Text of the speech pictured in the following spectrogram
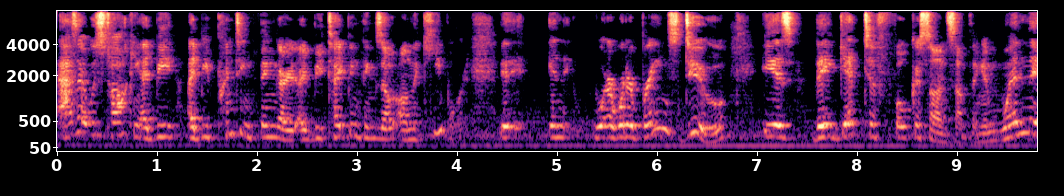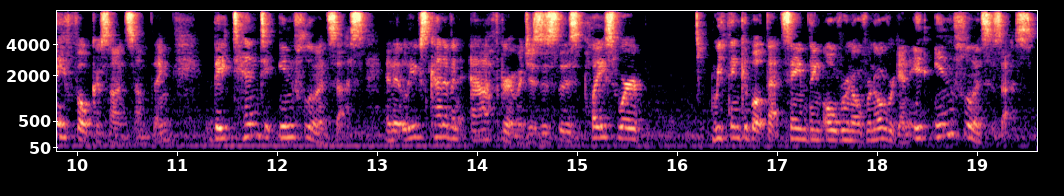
as I was talking, I'd be I'd be printing things, I'd be typing things out on the keyboard. It, and what, our brains do is they get to focus on something. And when they focus on something, they tend to influence us. And it leaves kind of an after image. It's this, this place where we think about that same thing over and over and over again. It influences us.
